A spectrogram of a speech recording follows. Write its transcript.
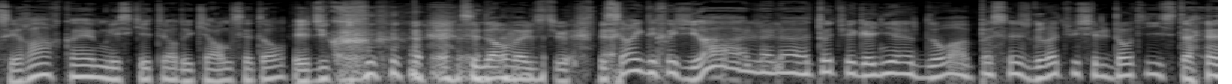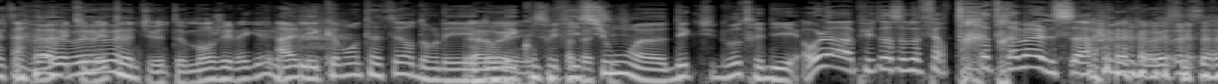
c'est rare quand même les skateurs de 47 ans et du coup c'est normal si tu veux. Mais c'est vrai que des fois je dis ah là là, toi tu as gagné un droit à passage gratuit chez le dentiste. Bah ouais, tu ouais. m'étonnes, tu viens de te manger la gueule. Ah, les commentateurs dans les, Ah dans ouais, les compétitions, euh, dès que tu te vautres, ils disent Oh là, putain, ça doit faire très très mal ça ouais, c'est ça.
